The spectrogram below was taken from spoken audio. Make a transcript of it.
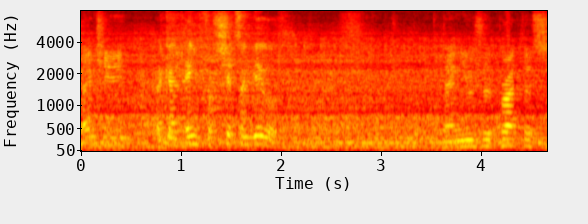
Banshee. I can't aim for shits and giggles. Then you should practice.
